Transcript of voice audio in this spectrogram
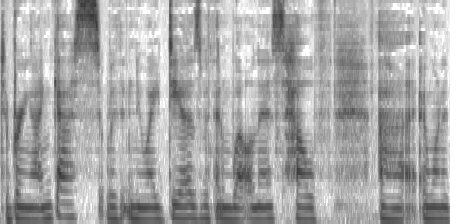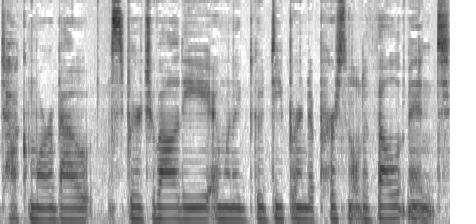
to bring on guests with new ideas within wellness, health. Uh, I want to talk more about spirituality. I want to go deeper into personal development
